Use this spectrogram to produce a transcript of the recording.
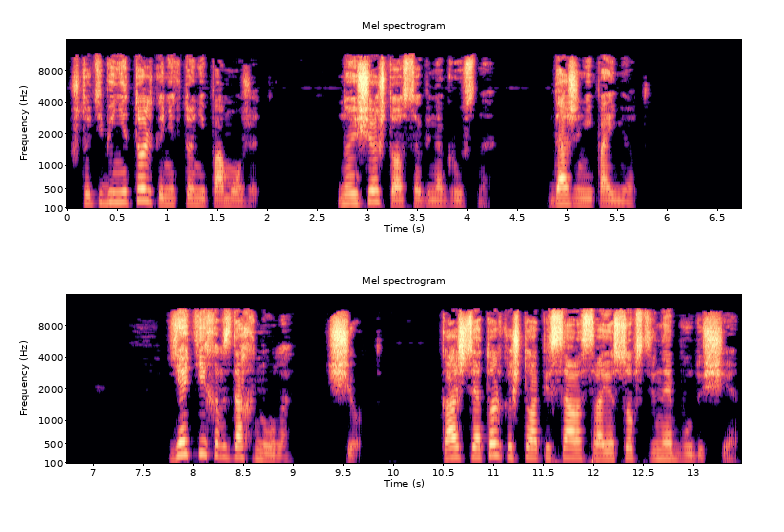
что тебе не только никто не поможет, но еще, что особенно грустно, даже не поймет. Я тихо вздохнула. Черт. Кажется, я только что описала свое собственное будущее.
